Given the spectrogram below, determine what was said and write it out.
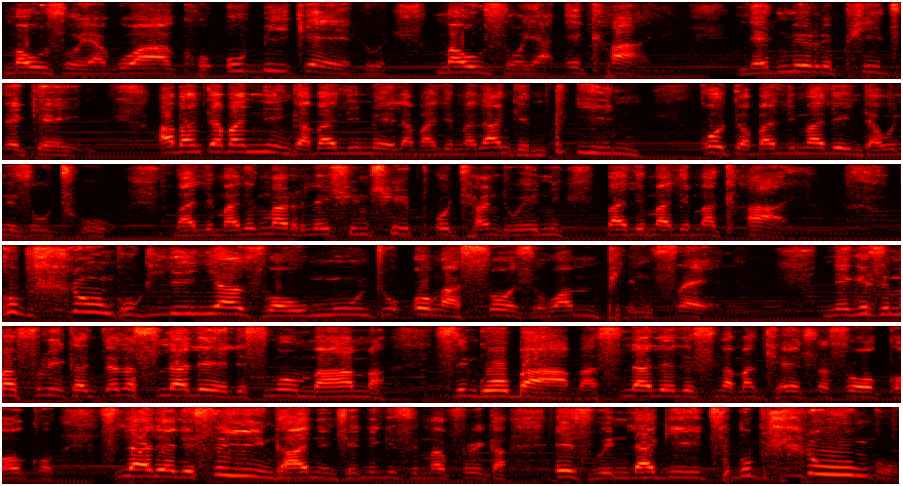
mawuzoya kwakho ubikelwe mawuzoya ekhaya. Let me repeat again. Abantu abaningi abalimele abalimalanga empini kodwa balimala ey'ndaweni eziwu-two balimale kuma-relationship othandweni balimale emakhaya. Kubhlungu ukulinyazwa umuntu ongasoze wamphinisela ningizimu afrika ngicela silalele singomama singobaba silalele singamakhehla sogogo silalele siyingane nje ningizimu afrika ezweni lakithi. Kubhlungu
